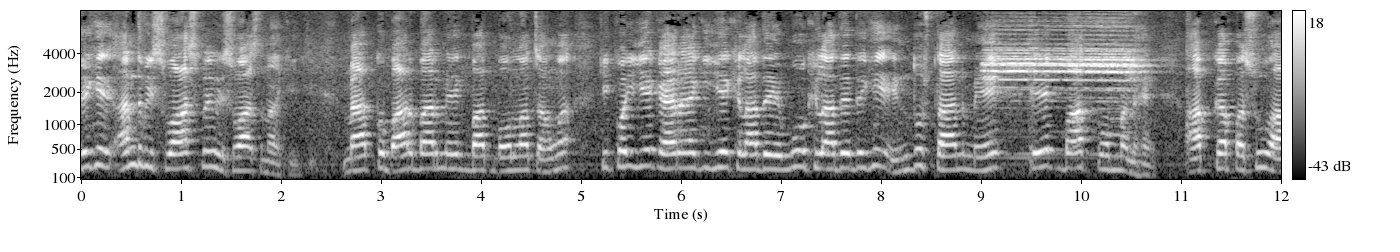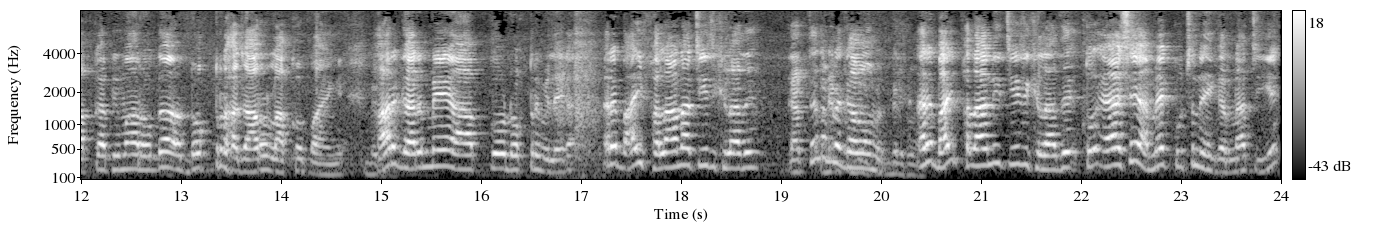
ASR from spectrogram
देखिए अंधविश्वास पे विश्वास ना कीजिए। मैं आपको बार बार में एक बात बोलना चाहूँगा कि कोई ये कह रहा है कि ये खिला दे वो खिला दे। देखिए हिंदुस्तान में एक बात कॉमन है। आपका पशु आपका बीमार होगा और डॉक्टर हज़ारों लाखों पाएँगे। हर घर में आपको डॉक्टर मिलेगा। अरे भाई फलाना चीज़ खिला दे कहते हैं ना अपने गाँव में। अरे भाई फलानी चीज़ खिला दे तो ऐसे हमें कुछ नहीं करना चाहिए।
